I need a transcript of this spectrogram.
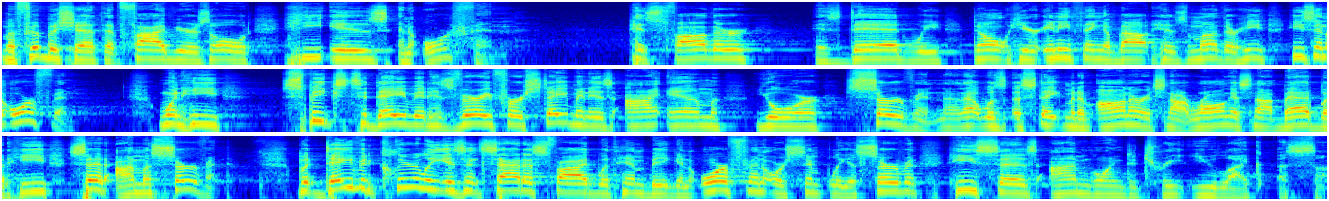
Mephibosheth at five years old, he is an orphan. His father is dead. We don't hear anything about his mother. He, he's an orphan. When he speaks to David, his very first statement is, I am your servant. Now, that was a statement of honor. It's not wrong, it's not bad, but he said, I'm a servant. But David clearly isn't satisfied with him being an orphan or simply a servant. He says, I'm going to treat you like a son.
